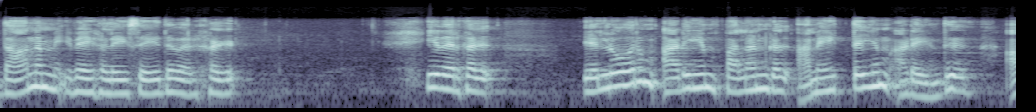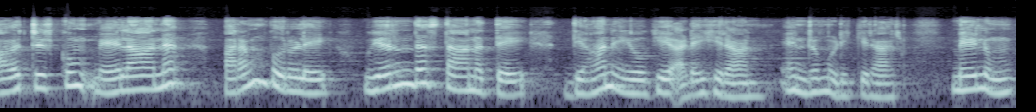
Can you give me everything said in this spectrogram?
தானம் இவைகளை செய்தவர்கள். இவர்கள் எல்லோரும் அடையும் பலன்கள் அனைத்தையும் அடைந்து அவற்றிற்கும் மேலான பரம்பொருளை உயர்ந்த ஸ்தானத்தை தியான யோகி அடைகிறான் என்று முடிக்கிறார். மேலும்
